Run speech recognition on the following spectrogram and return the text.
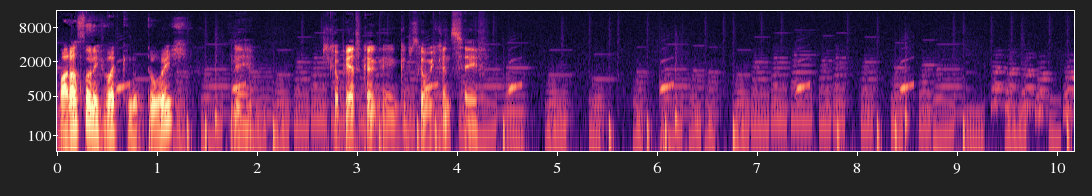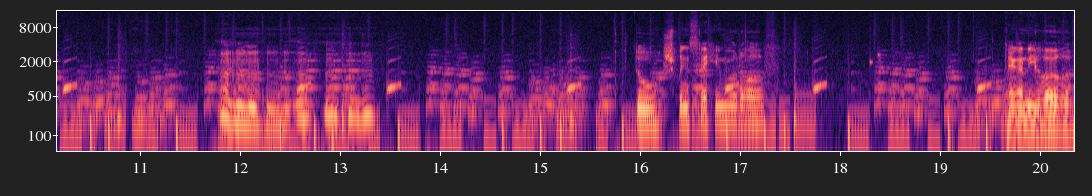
War das noch nicht weit genug durch? Nee. Ich glaube, jetzt gibt es, glaube ich, kein Safe. Du springst gleich irgendwo drauf. Denk an die Röhre.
